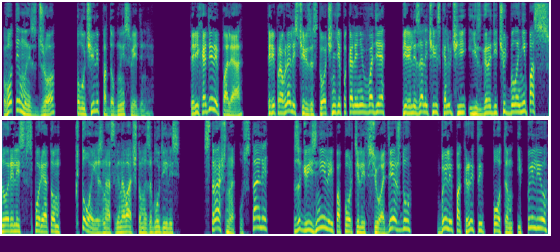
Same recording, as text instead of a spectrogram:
Вот и мы с Джо получили подобные сведения. Переходили поля, переправлялись через источники по колени в воде, перелезали через колючие изгороди, чуть было не поссорились в споре о том, кто из нас виноват, что мы заблудились страшно устали, загрязнили и попортили всю одежду, были покрыты потом и пылью,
